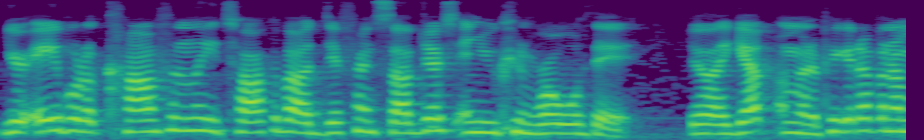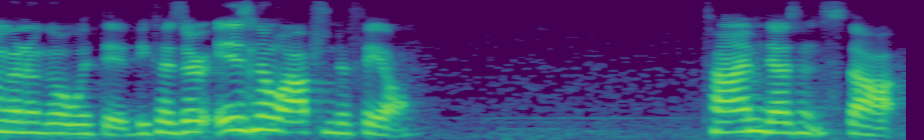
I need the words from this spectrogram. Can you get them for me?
you're able to confidently talk about different subjects and you can roll with it. You're like, yep, I'm to pick it up and I'm to go with it because there is no option to fail. Time doesn't stop.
